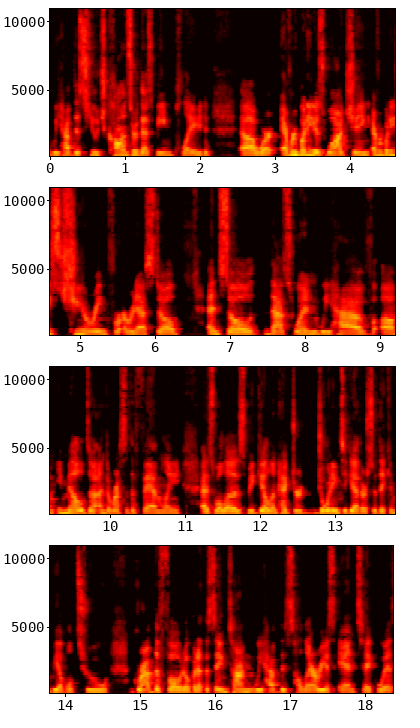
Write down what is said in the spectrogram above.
we have this huge concert that's being played, uh, where everybody is watching, everybody's cheering for Ernesto, and so that's when we have um, Imelda and the rest of the family, as well as Miguel and Hector, joining together so they can be able to grab the photo. But at the same time, we have this hilarious antic with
